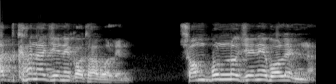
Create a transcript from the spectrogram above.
আধখানা জেনে কথা বলেন, সম্পূর্ণ জেনে বলেন না।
